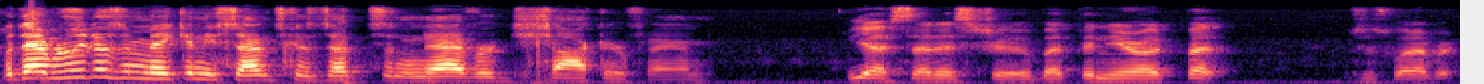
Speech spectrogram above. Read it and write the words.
But that really doesn't make any sense because that's an average soccer fan. Yes, that is true. But the Nero, but just whatever.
